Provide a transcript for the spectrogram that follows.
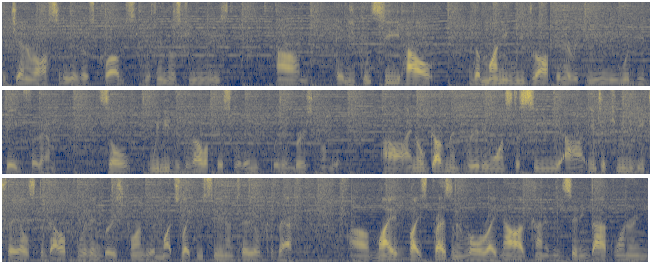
the generosity of those clubs within those communities. Um, and you can see how the money we dropped in every community would be big for them. So we need to develop this within, within British Columbia. Uh, I know government really wants to see uh, inter-community trails developed within British Columbia, much like we see in Ontario and Quebec. Uh, my vice president role right now, I've kind of been sitting back wondering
